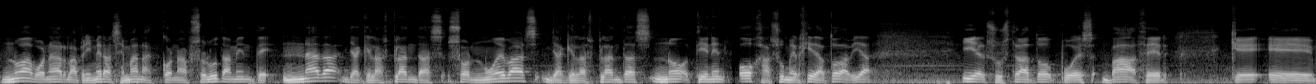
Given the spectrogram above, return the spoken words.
no abonar la primera semana con absolutamente nada, ya que las plantas son nuevas, ya que las plantas no tienen hoja sumergida todavía y el sustrato pues va a hacer que eh,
